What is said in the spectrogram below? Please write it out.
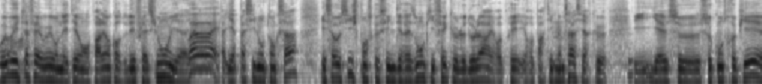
Oui, oui, tout à fait. Oui, on était, on parlait encore de déflation il y a, il y a, pas, si longtemps que ça. Et ça aussi, je pense que c'est une des raisons qui fait que le dollar est, repris, est reparti comme mm. ça. C'est-à-dire que il y a eu ce, ce contre-pied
